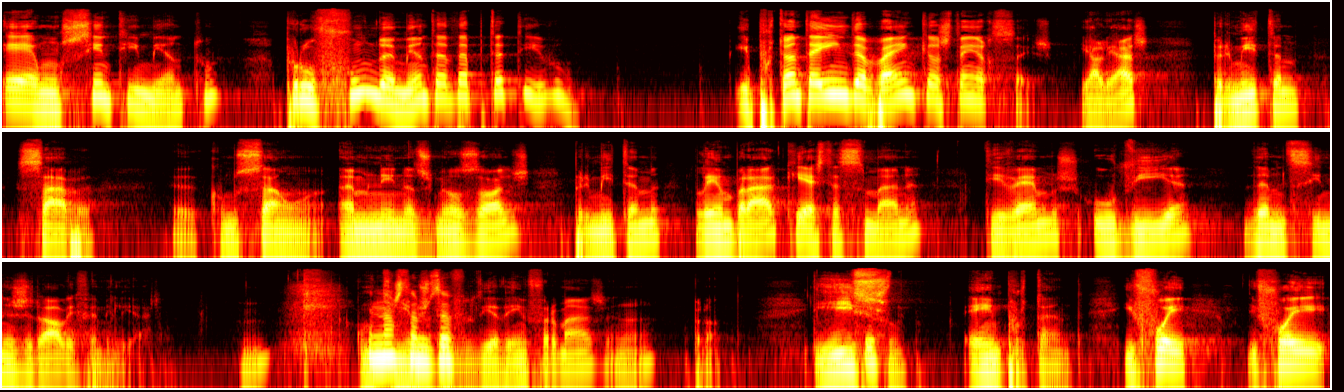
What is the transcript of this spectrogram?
é um sentimento profundamente adaptativo. E, portanto, ainda bem que eles têm receios. E, aliás, permita-me, sabe eh, como são a menina dos meus olhos, permita-me lembrar que esta semana tivemos o Dia da Medicina Geral e Familiar. Hum? Como E nós estamos a- o Dia da Enfermagem, é? Pronto. E isso é importante. E foi, foi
